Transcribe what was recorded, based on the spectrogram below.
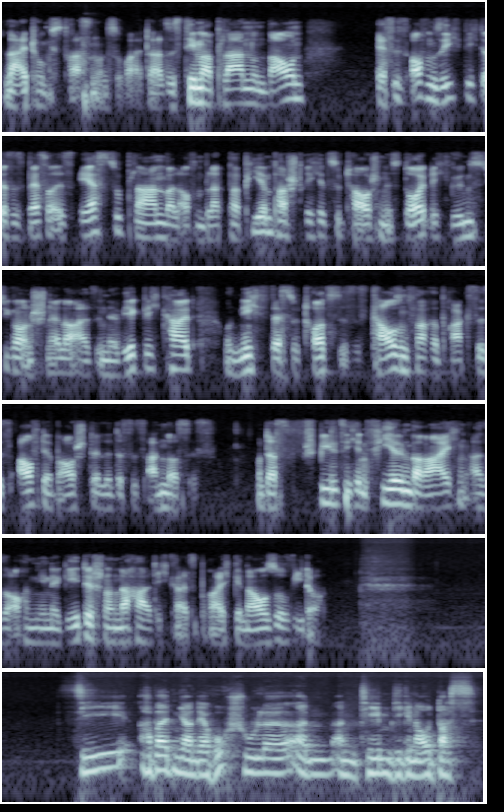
Leitungstrassen und so weiter. Also das Thema Planen und Bauen es ist offensichtlich, dass es besser ist, erst zu planen, weil auf dem Blatt Papier ein paar Striche zu tauschen ist deutlich günstiger und schneller als in der Wirklichkeit. Und nichtsdestotrotz ist es tausendfache Praxis auf der Baustelle, dass es anders ist. Und das spielt sich in vielen Bereichen, also auch im energetischen und Nachhaltigkeitsbereich genauso wieder. Sie arbeiten ja an der Hochschule an, an Themen, die genau das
